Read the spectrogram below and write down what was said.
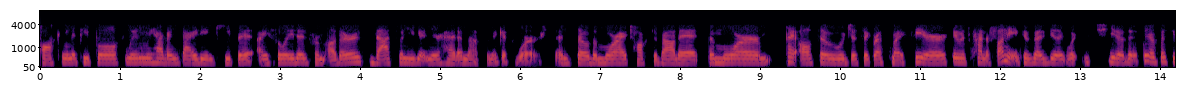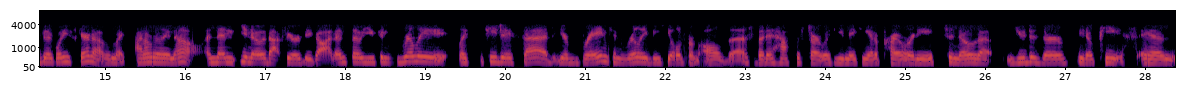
talking to people, when we have anxiety and keep it isolated from others, that's when you get in your head and that's when it gets worse. And so the more I talked about it, the more I also would just express my fear. It was kind of funny because I'd be like, what, you know, the therapist would be like, what are you scared of? I'm like, I don't really know. And then, you know, that fear would be gone. And so you can really, like TJ said, your brain can really be healed from all of this, but it has to start with you making it a priority to know that you deserve, you know, peace and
